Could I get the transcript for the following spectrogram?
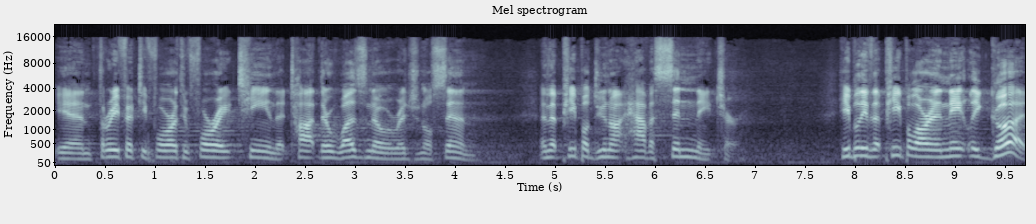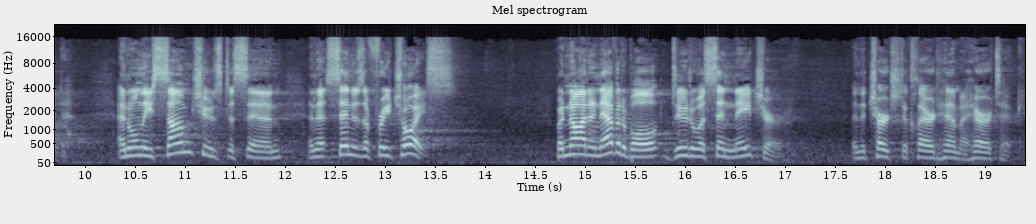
in 354 through 418 that taught there was no original sin and that people do not have a sin nature. He believed that people are innately good and only some choose to sin, and that sin is a free choice, but not inevitable due to a sin nature. And the church declared him a heretic,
